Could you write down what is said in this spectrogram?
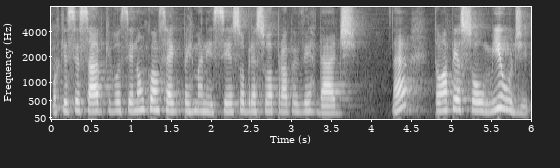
Porque você sabe que você não consegue permanecer sobre a sua própria verdade. Né? Então, a pessoa humilde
